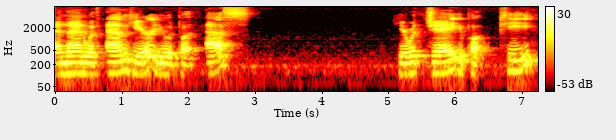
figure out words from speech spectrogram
And then with M here, you would put S. Here with J, you put P.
